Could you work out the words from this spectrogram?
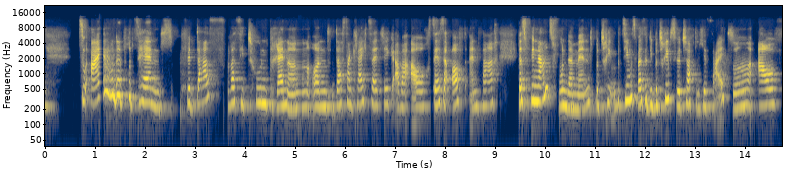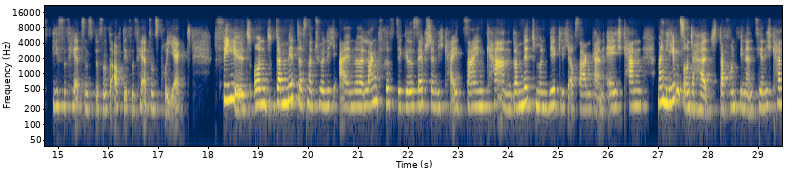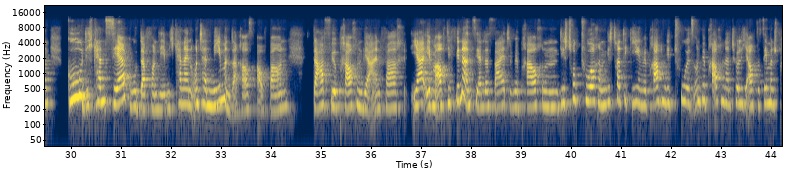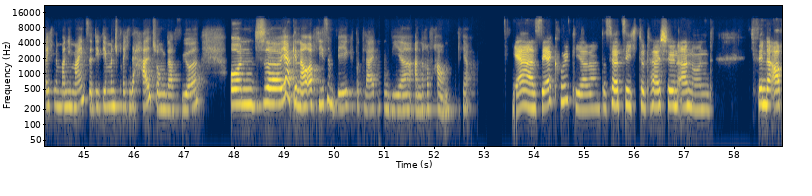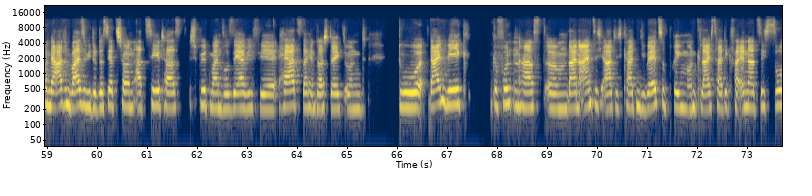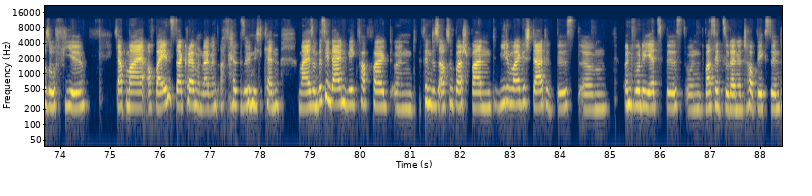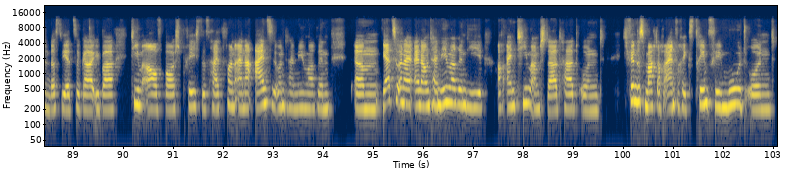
zu 100 Prozent für das, was sie tun, brennen und das dann gleichzeitig aber auch sehr, sehr oft einfach das Finanzfundament beziehungsweise die betriebswirtschaftliche Seite auf dieses Herzensbusiness, auf dieses Herzensprojekt fehlt. Und damit das natürlich eine langfristige Selbstständigkeit sein kann, damit man wirklich auch sagen kann, ey, ich kann meinen Lebensunterhalt davon finanzieren, ich kann gut, ich kann sehr gut davon leben, ich kann ein Unternehmen daraus aufbauen, dafür brauchen wir einfach, ja, eben auch die finanzielle Seite. Wir brauchen die Strukturen, die Strategien, wir brauchen die Tools und wir brauchen natürlich auch das dementsprechende Money Mindset, die dementsprechende Haltung dafür. Und äh, ja, genau auf diesem Weg begleiten wir andere Frauen. Ja. Ja, sehr cool, Chiara. Das hört sich total schön an und ich finde auch in der Art und Weise, wie du das jetzt schon erzählt hast, spürt man so sehr, wie viel Herz dahinter steckt und du deinen Weg gefunden hast, ähm, deine Einzigartigkeit in die Welt zu bringen und gleichzeitig verändert sich so, so viel. Ich habe mal auch bei Instagram und weil wir uns auch persönlich kennen, mal so ein bisschen deinen Weg verfolgt und finde es auch super spannend, wie du mal gestartet bist ähm, und wo du jetzt bist und was jetzt so deine Topics sind und dass du jetzt sogar über Teamaufbau sprichst. Das heißt, von einer Einzelunternehmerin ähm, ja zu einer, einer Unternehmerin, die auch ein Team am Start hat. Und ich finde, es macht auch einfach extrem viel Mut und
